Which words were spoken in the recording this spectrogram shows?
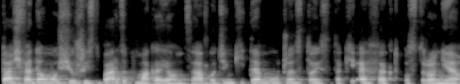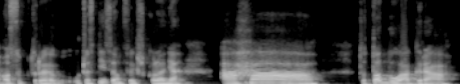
ta świadomość już jest bardzo pomagająca, bo dzięki temu często jest taki efekt po stronie osób, które uczestniczą w tych szkoleniach. Aha, to to była gra,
